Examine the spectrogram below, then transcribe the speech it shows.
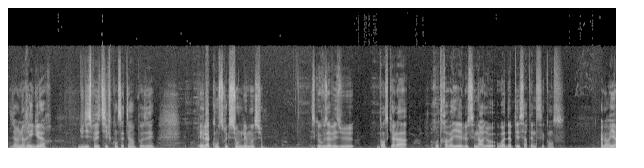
c'est-à-dire une rigueur du dispositif qu'on s'était imposé, et la construction de l'émotion. Est-ce que vous avez dû, dans ce cas-là, retravailler le scénario ou adapter certaines séquences? Alors il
